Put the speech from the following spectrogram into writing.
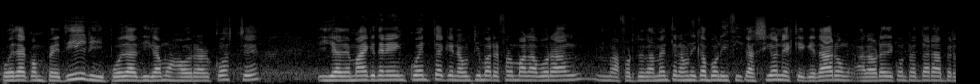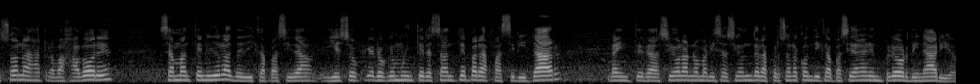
pueda competir y pueda, digamos, ahorrar costes, y además hay que tener en cuenta que en la última reforma laboral, afortunadamente las únicas bonificaciones que quedaron a la hora de contratar a personas, a trabajadores, se han mantenido las de discapacidad y eso creo que es muy interesante para facilitar la integración, la normalización de las personas con discapacidad en el empleo ordinario.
